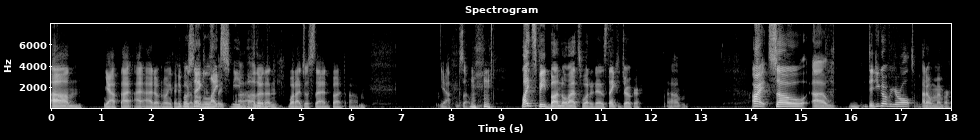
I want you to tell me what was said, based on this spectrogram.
um, yeah, I I, I don't know anything. People about are saying light speed uh, other than what I just said, but um, yeah. So light speed bundle. That's what it is. Thank you, Joker. Um, all right. So, uh, did you go over your alt? I don't remember.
